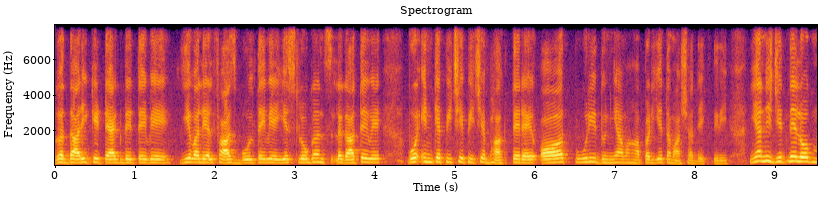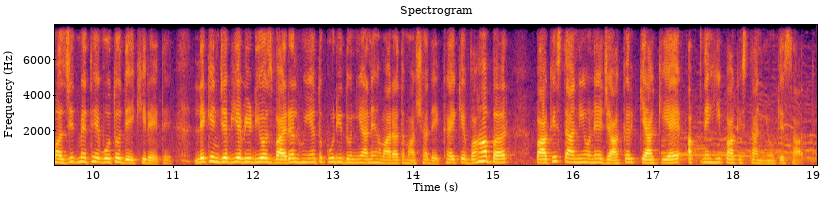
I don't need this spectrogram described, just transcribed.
गद्दारी के टैग देते हुए, ये वाले अल्फाज बोलते हुए, ये स्लोगन्स लगाते हुए, वो इनके पीछे पीछे भागते रहे और पूरी दुनिया वहाँ पर ये तमाशा देखती रही। यानी जितने लोग मस्जिद में थे, वो तो देख ही रहे थे। लेकिन जब ये वीडियोज़ वायरल हुई हैं तो पूरी दुनिया ने हमारा तमाशा देखा है कि वहाँ पर पाकिस्तानियों ने जाकर क्या किया है अपने ही पाकिस्तानियों के साथ।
